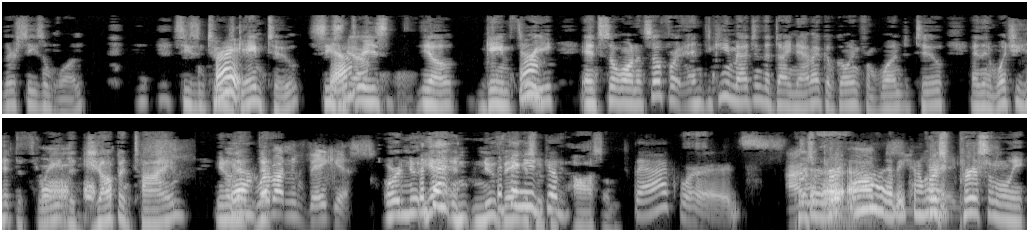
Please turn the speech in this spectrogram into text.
their season one, season two Right. is game two, season Yeah. three is you know game Yeah. three, and so on and so forth. And can you imagine the dynamic of going from one to two, and then once you hit the three, the jump in time, you know, Yeah. that, What about New Vegas? or new, But yeah, then- New but then Vegas you'd would go- be awesome. backwards. I Of course, would per- oh, that'd be kind Of of course, weird. personally,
